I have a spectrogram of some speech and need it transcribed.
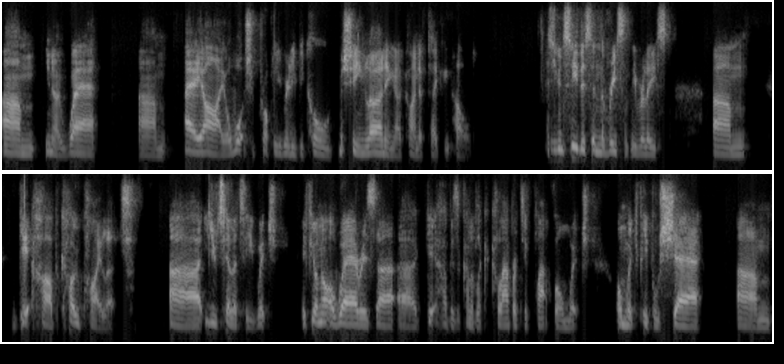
um, you know, where um, AI or what should properly really be called machine learning are kind of taking hold. As you can see this in the recently released um, GitHub Copilot uh, utility, which if you're not aware is GitHub is a kind of like a collaborative platform which on which people share um,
